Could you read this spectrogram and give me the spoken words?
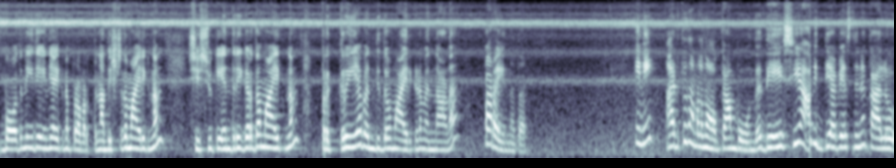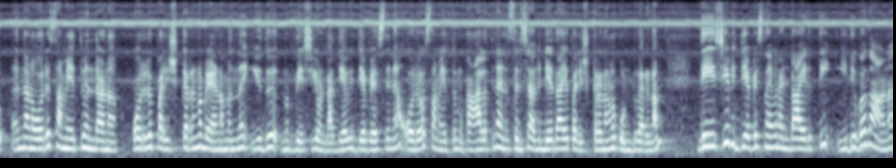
ബോധന രീതി എങ്ങനെയായിരിക്കണം? പ്രവർത്തന അധിഷ്ഠിതമായിരിക്കണം ശിശു കേന്ദ്രീകൃതമായിരിക്കണം പ്രക്രിയ ബന്ധിതവുമായിരിക്കണം എന്നാണ് പറയുന്നത്. ഇനി അടുത്ത് നമ്മൾ നോക്കാൻ പോകുന്നത് ദേശീയ വിദ്യാഭ്യാസത്തിന് കാലോ എന്താണ് ഓരോ സമയത്തും എന്താണ് ഓരോരോ പരിഷ്കരണം വേണമെന്ന് ഇത് നിർദ്ദേശിക്കുന്നുണ്ട്. അധ്യാപക വിദ്യാഭ്യാസത്തിന് ഓരോ സമയത്തും കാലത്തിനനുസരിച്ച് അതിന്റെതായ പരിഷ്കരണങ്ങൾ കൊണ്ടുവരണം. ദേശീയ വിദ്യാഭ്യാസ നയം രണ്ടായിരത്തി ഇരുപതാണ്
